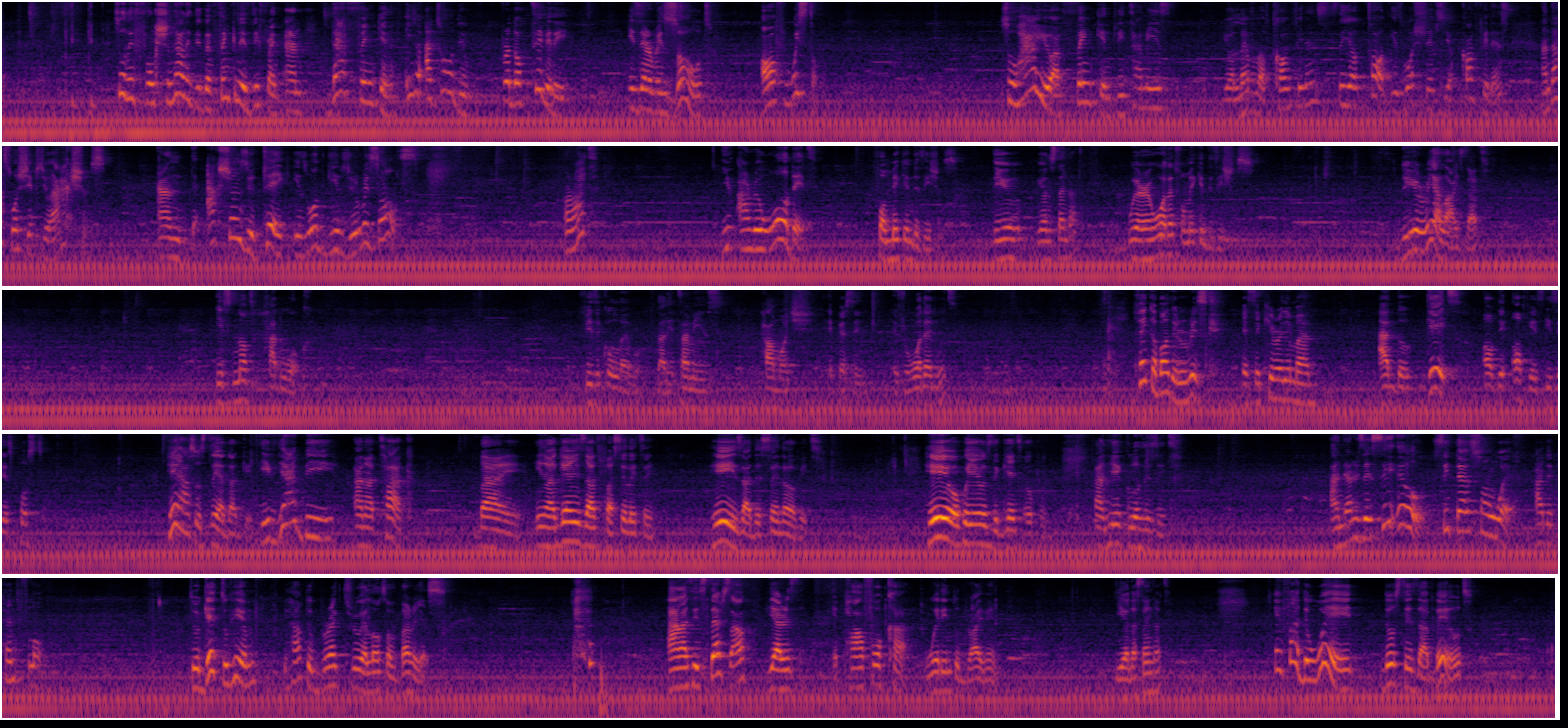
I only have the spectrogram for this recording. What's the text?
So the functionality, the thinking is different. And that thinking, I told you, productivity is a result of wisdom. So how you are thinking determines your level of confidence. See, your thought is what shapes your confidence, and that's what shapes your actions. And the actions you take is what gives you results. All right? You are rewarded for making decisions. Do you, you understand that? We're rewarded for making decisions. Do you realize that it's not hard work, physical level, that determines how much a person is rewarded with? Think about the risk a security man at the gate of the office is exposed to he has to stay at that gate. If there be an attack by you know against that facility, he is at the center of it. He wheels the gate open and he closes it. And there is a CEO seated somewhere at the 10th floor. To get to him, you have to break through a lot of barriers. and as he steps out, there is a powerful car waiting to drive in. You understand that? In fact, the way those things are built,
